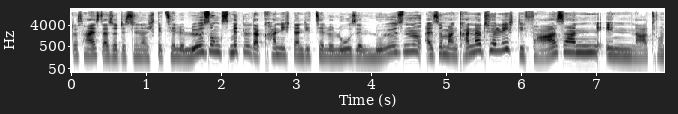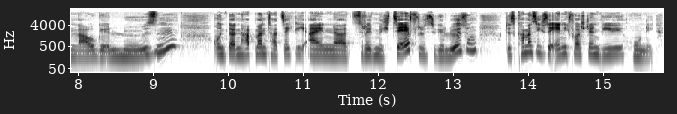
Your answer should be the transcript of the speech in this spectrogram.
das heißt also, das sind dann spezielle Lösungsmittel, da kann ich dann die Zellulose lösen. Also man kann natürlich die Fasern in Natronlauge lösen und dann hat man tatsächlich eine ziemlich zähflüssige Lösung. Das kann man sich so ähnlich vorstellen wie Honig.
